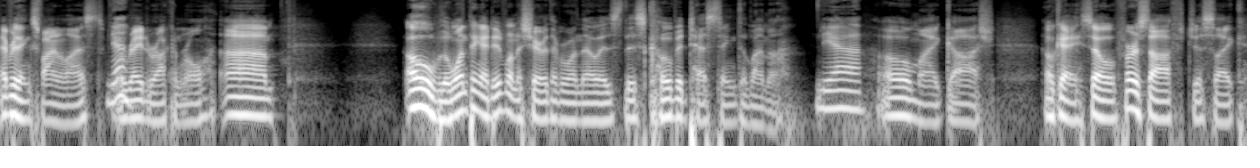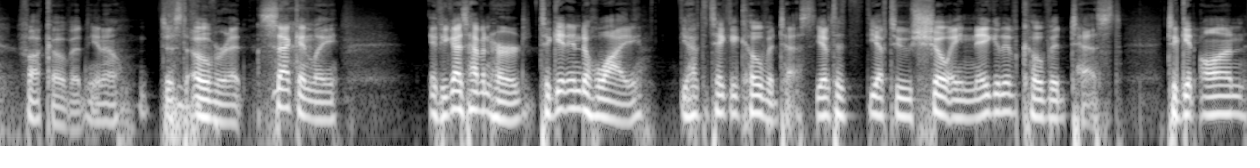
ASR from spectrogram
everything's finalized. Yeah. We're ready to rock and roll. Um, oh, the one thing I did want to share with everyone though is this COVID testing dilemma. yeah. Oh my gosh. Okay, so first off, just like fuck COVID, you know, just over it. Secondly, if you guys haven't heard, to get into Hawaii, you have to take a COVID test. You have to you have to show a negative COVID test to get on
